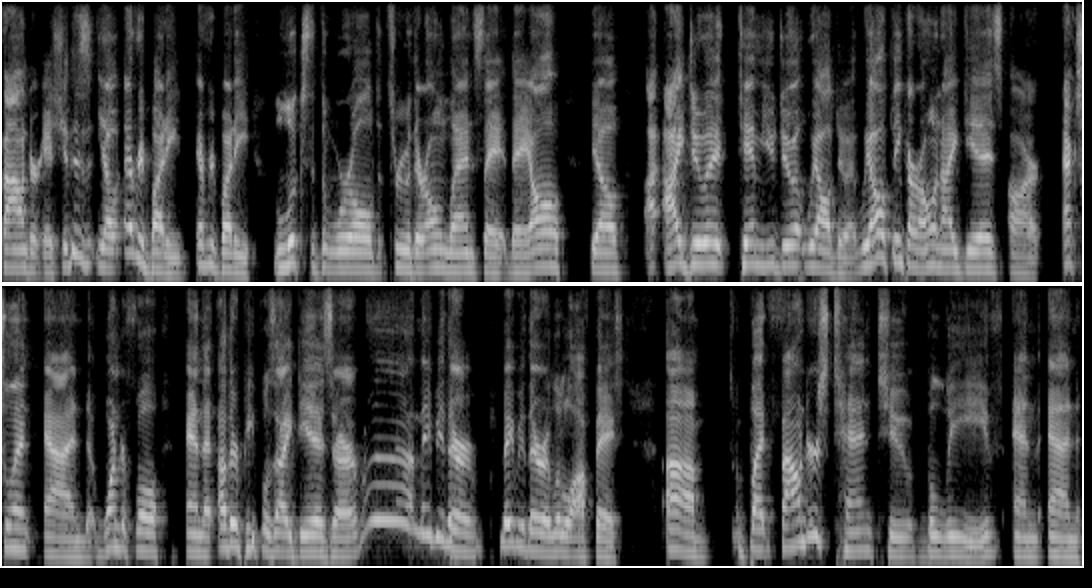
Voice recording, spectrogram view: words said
founder issue. This is, you know, everybody, everybody looks at the world through their own lens. They they all, you know, I, I do it, Tim, you do it, we all do it. We all think our own ideas are excellent and wonderful, and that other people's ideas are uh, maybe they're maybe they're a little off base. Um, but founders tend to believe and and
